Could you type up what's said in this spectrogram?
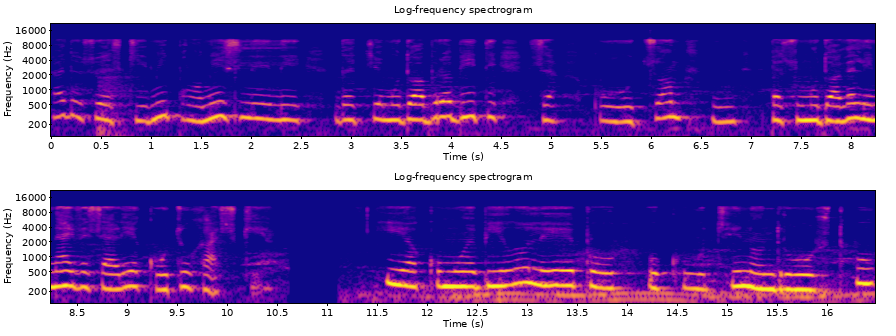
Tada su Eskimi pomislili da će mu dobro biti sa kucom, pa su mu doveli najveselije kucu Haskija. Iako mu je bilo lepo u kucinom društvu,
